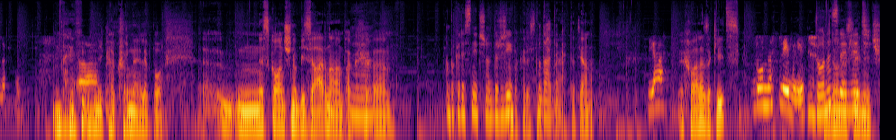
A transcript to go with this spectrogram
Lepo. Ne, nikakor ne lepo. Neskončno bizarno, ampak, Ja. ja. Ampak resnično drži ampak resnično. podatek. Ja. Tatjana, Ja, hvala za klic. do naslednjič. Do Do naslednjič. naslednjič.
